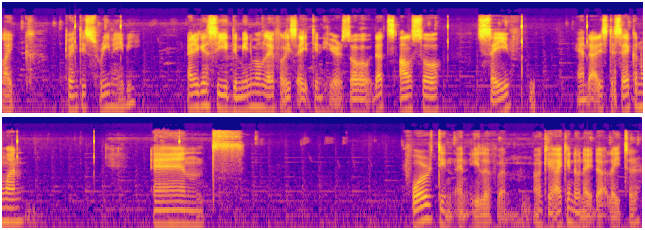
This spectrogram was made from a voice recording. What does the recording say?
like 23 maybe. And you can see the minimum level is 18 here so that's also safe. And that is the second one and 14 and 11 okay I can donate that later.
